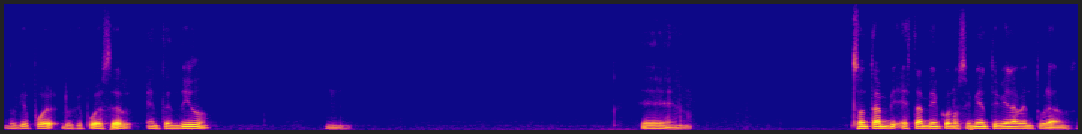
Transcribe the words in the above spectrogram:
lo, que, puede, ser entendido, mm, Eh, son también, es también conocimiento y bienaventuranza.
